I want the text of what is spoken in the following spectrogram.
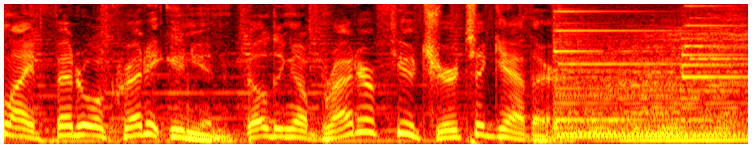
Light Federal Credit Union, building a brighter future together.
